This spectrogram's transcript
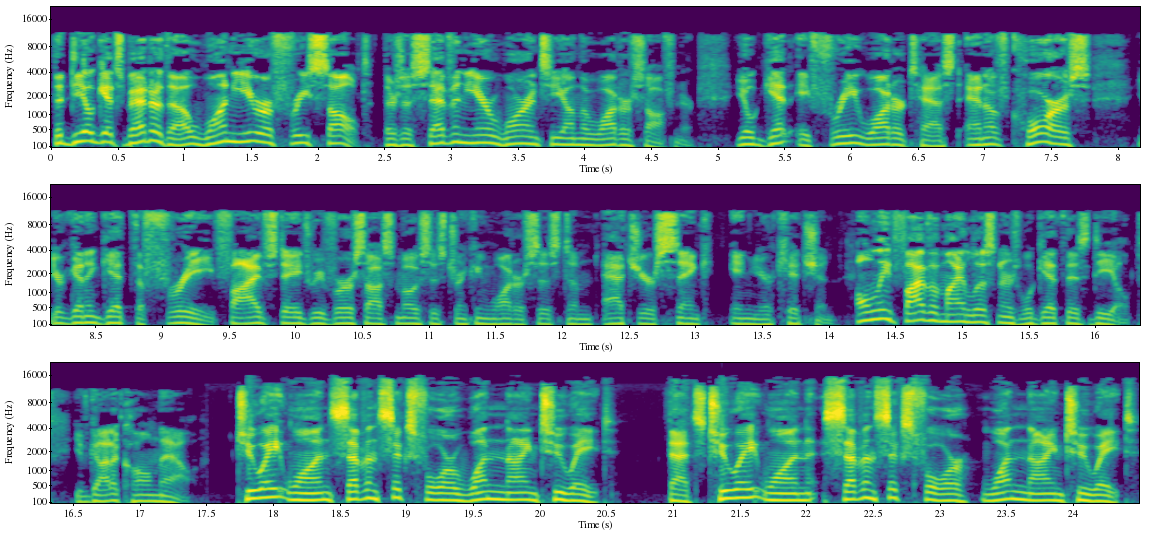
The deal gets better though one year of free salt. There's a seven year warranty on the water softener. You'll get a free water test, and of course, you're going to get the free five stage reverse osmosis drinking water system at your sink in your kitchen. Only five of my listeners will get this deal. You've got to call now 281 764 1928. That's 281 764 1928.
